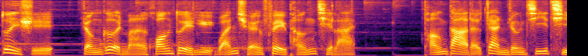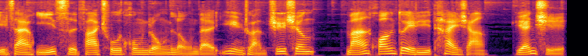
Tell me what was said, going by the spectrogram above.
顿时整个蛮荒对域完全沸腾起来。庞大的战争机器再一次发出轰隆隆的运转之声。蛮荒对域太上、原始、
